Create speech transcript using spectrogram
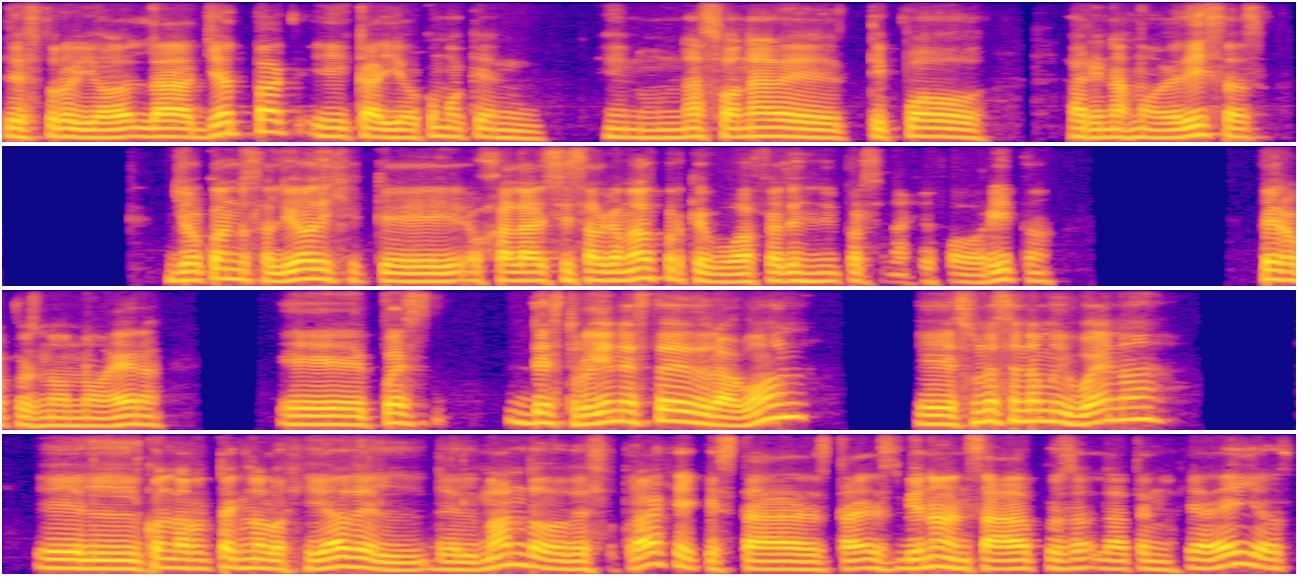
destruyó la jetpack y cayó como que en, en una zona de tipo arenas movedizas. Yo cuando salió dije que ojalá sí salga más porque Boba Fett es mi personaje favorito. Pero pues no, no era. Eh, pues destruyen este dragón. es una escena muy buena el, con la tecnología del, del, mando de su traje, que está, es bien avanzada, pues la tecnología de ellos,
